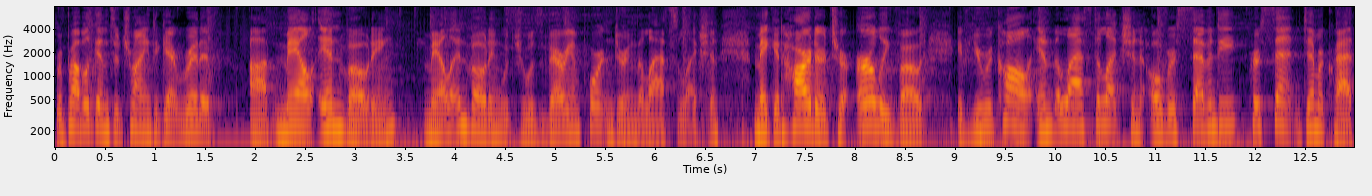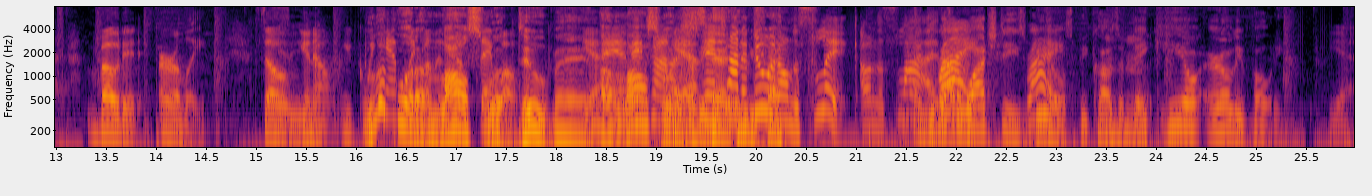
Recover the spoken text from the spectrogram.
Republicans are trying to get rid of uh, mail in voting mail in voting, which was very important during the last election, make it harder to early vote. If you recall, in the last election, over 70% Democrats voted early. So, you know, you, we Look can't what a loss stuff. Stay will woke. do, man. Yeah. A Man, loss they trying will to, just and trying to do it on the slick, on the slide. And you got to watch these Right. bills because if they mm-hmm. kill early voting, Yes.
